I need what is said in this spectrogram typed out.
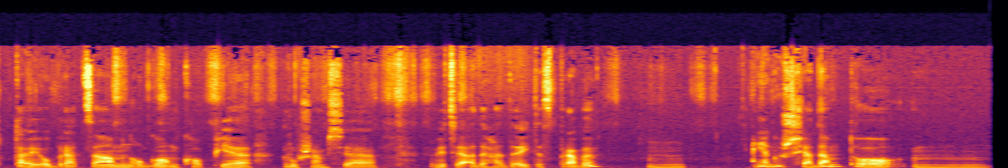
tutaj obracam nogą, kopię, ruszam się, wiecie, ADHD i te sprawy. Mm, jak już siadam, to um,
